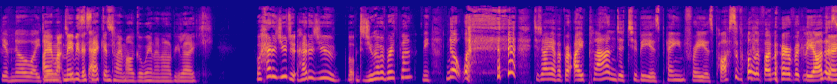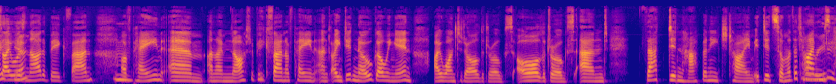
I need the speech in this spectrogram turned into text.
you have no idea. I am maybe the second time I'll go in and I'll be like, "Well, how did you do? How did you? Did you have a birth plan?" Me. No, did I have a birth? I planned it to be as pain free as possible. If I'm perfectly honest, Okay, I was yeah. not a big fan Mm. of pain, um, and I'm not a big fan of pain. And I did know going in, I wanted all the drugs, all the drugs, and. That didn't happen each time. It did some of the times. really?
